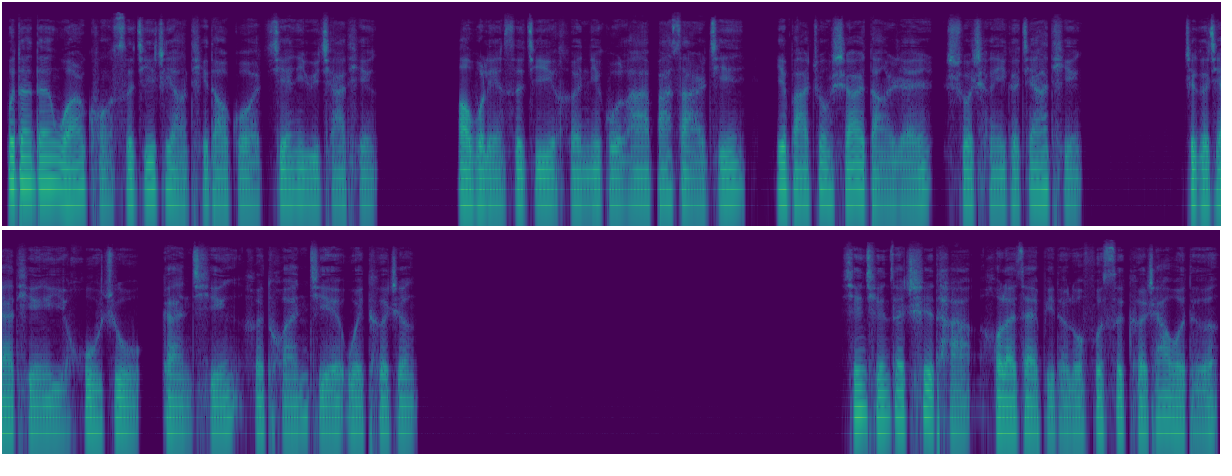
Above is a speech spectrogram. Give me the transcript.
不单单沃尔孔斯基这样提到过监狱家庭，奥布连斯基和尼古拉巴萨尔金也把众十二党人说成一个家庭，这个家庭以互助、感情和团结为特征。先前在赤塔，后来在彼得罗夫斯克扎沃德，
